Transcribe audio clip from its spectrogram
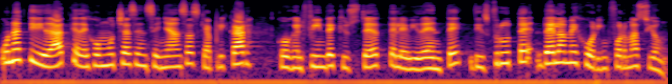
Una actividad que dejó muchas enseñanzas que aplicar con el fin de que usted, televidente, disfrute de la mejor información.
